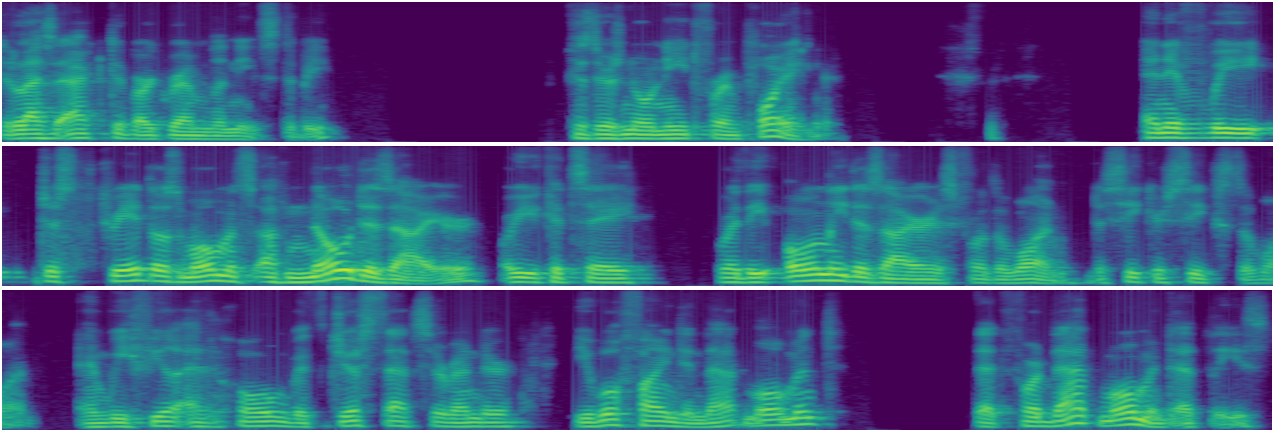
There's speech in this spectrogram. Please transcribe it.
the less active our gremlin needs to be because there's no need for employing it. And if we just create those moments of no desire, or you could say, where the only desire is for the one, the seeker seeks the one, and we feel at home with just that surrender, you will find in that moment that for that moment, at least,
